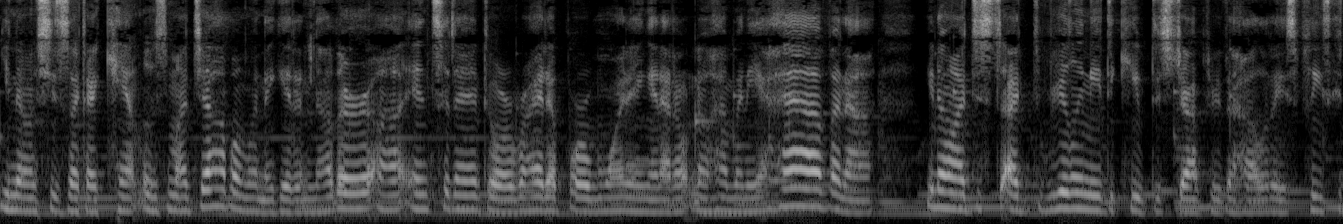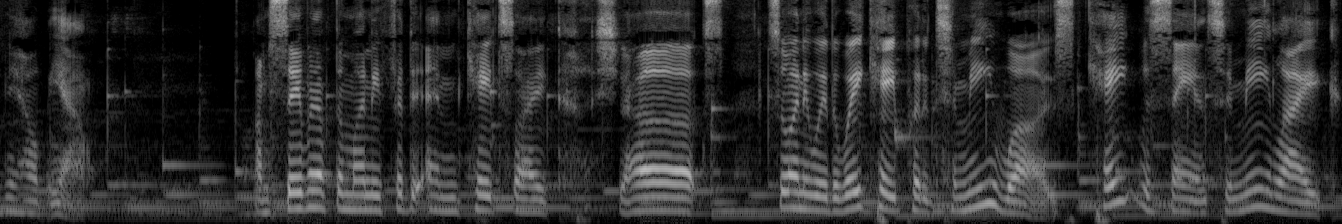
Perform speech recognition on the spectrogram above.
you know, she's like, I can't lose my job. I'm going to get another uh, incident or a write up or a warning, and I don't know how many I have. And I, you know, I just, I really need to keep this job through the holidays. Please, can you help me out? I'm saving up the money for the, and Kate's like, shucks. So, anyway, the way Kate put it to me was Kate was saying to me, like,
